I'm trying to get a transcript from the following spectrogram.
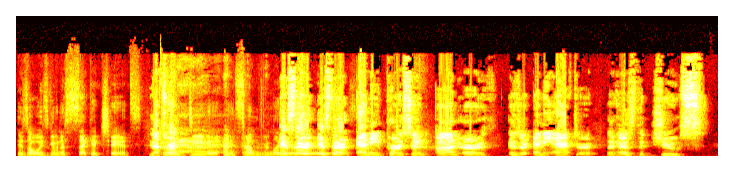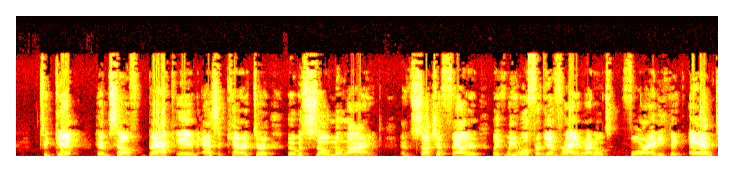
is always given a second chance That's to right. redeem it in some later. is there is there franchise. any person on Earth? Is there any actor that has the juice to get himself back in as a character that was so maligned and such a failure? Like we will forgive Ryan Reynolds for anything. And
